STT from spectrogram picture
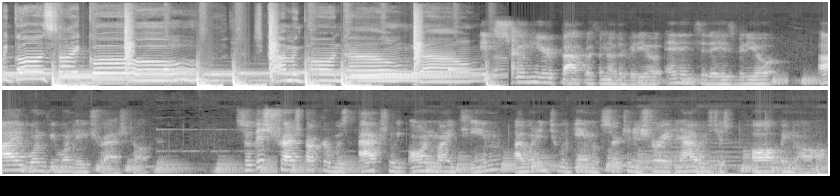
me going psycho. She got me going down, down. It's Swoon here, back with another video, and in today's video, I 1v1 a trash talker. So this trash talker was actually on my team. I went into a game of search and destroy, and I was just popping off.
